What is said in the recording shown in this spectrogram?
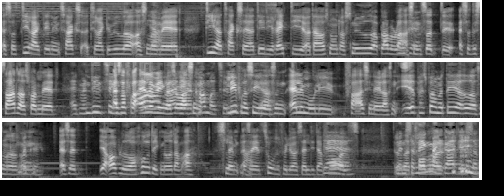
altså, direkte ind i en taxa og direkte videre. Og sådan Ja. noget med, at de her taxaer, det er de rigtige, og der er også nogen, der snyder, og bla bla bla. Okay. Sådan, så det, altså, det startede også bare med, at At man lige tænker, altså fra alle "Åh, vinkler, så er var sådan, til? lige præcis, Ja. og sådan alle mulige faresignaler, sådan, ja, pas på med det, jeg og sådan noget. Men Okay. altså, jeg oplevede overhovedet ikke noget, der var slemt. Altså, Nej. jeg tog selvfølgelig også alle de der forholds... eller Men så længe man gør det, så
